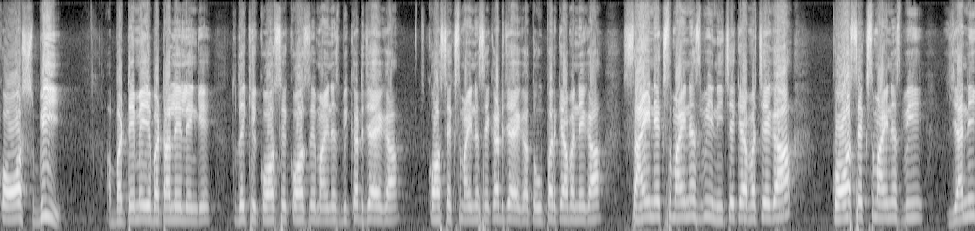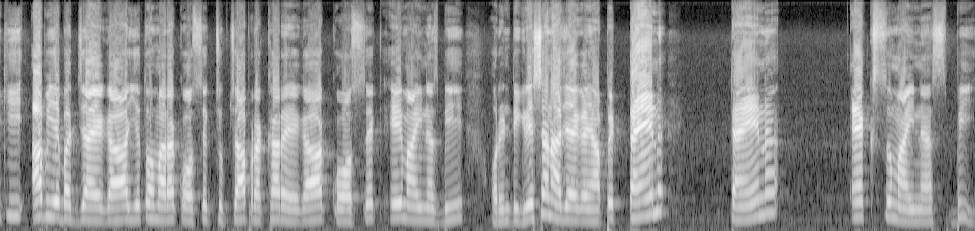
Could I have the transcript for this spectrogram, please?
कॉस बी अब बटे में ये बटा ले लेंगे तो देखिए cos A cos A minus B cut जाएगा। Cos X minus A cut जाएगा तो ऊपर क्या बनेगा? साइन एक्स माइनस बी नीचे क्या बचेगा? कॉस एक्स माइनस बी यानी कि अब ये बच जाएगा, ये तो हमारा कॉसेक चुपचाप रखा रहेगा कॉसेक ए माइनस बी और इंटीग्रेशन आ जाएगा यहाँ पे tan tan X minus B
